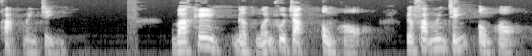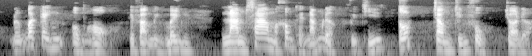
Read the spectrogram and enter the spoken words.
Phạm Minh Chính. Và khi được Nguyễn Phú Trọng ủng hộ, được Phạm Minh Chính ủng hộ, được Bắc Kinh ủng hộ thì Phạm Bình Minh làm sao mà không thể nắm được vị trí tốt trong chính phủ cho được.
